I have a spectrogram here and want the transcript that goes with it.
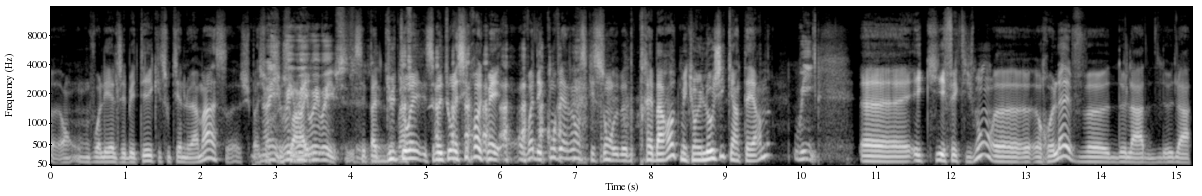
Euh, on voit les LGBT qui soutiennent le Hamas. Je suis pas sûr que ce oui, soit. Oui, oui, C'est pas du tout, c'est pas du tout réciproque, mais on voit des convergences qui sont euh, très baroques, mais qui ont une logique interne. Oui. Euh, et qui effectivement relèvent de la, de la,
